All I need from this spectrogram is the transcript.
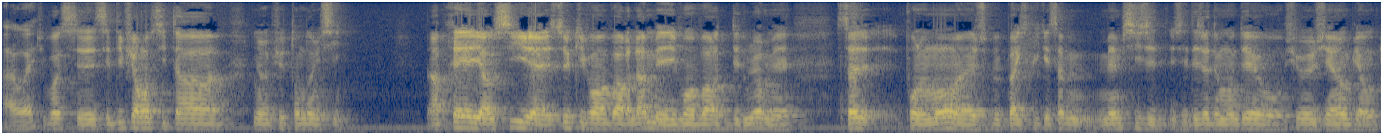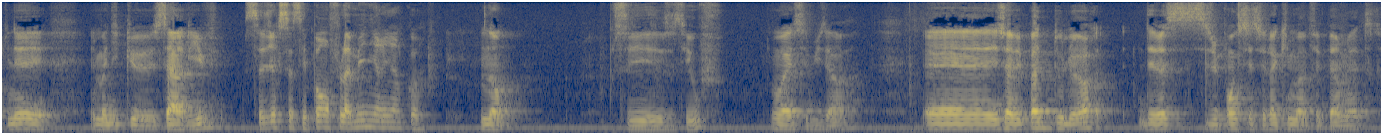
Ah ouais? Tu vois, c'est différent si tu as une rupture de tendon ici. Après, il y a aussi euh, ceux qui vont avoir là, mais ils vont avoir des douleurs. Mais ça, pour le moment, euh, je peux pas expliquer ça, même si j'ai déjà demandé au chirurgien ou bien au kiné. Il m'a dit que ça arrive. C'est-à-dire que ça s'est pas enflammé ni rien, quoi? Non. C'est c'est ouf. Ouais, c'est bizarre. Et J'avais pas de douleur. Déjà, je pense que c'est cela qui m'a fait permettre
